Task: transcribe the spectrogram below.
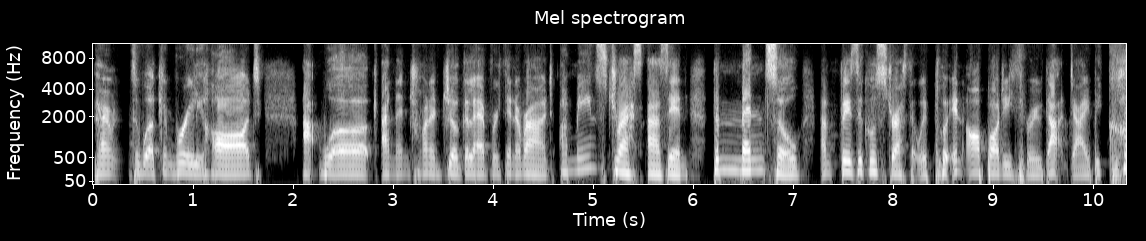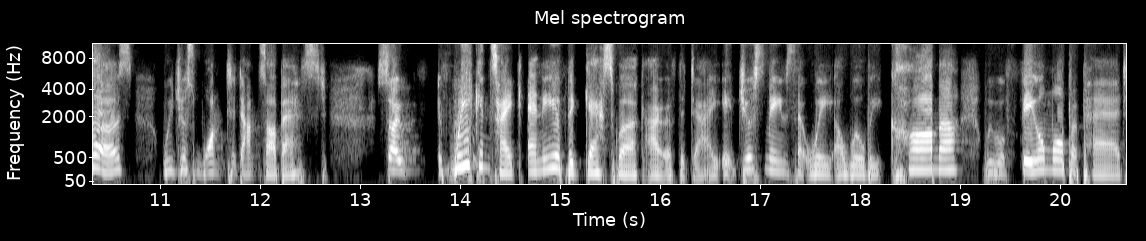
parents are working really hard at work and then trying to juggle everything around. I mean stress as in the mental and physical stress that we're putting our body through that day because we just want to dance our best. So if we can take any of the guesswork out of the day, it just means that we are, will be calmer, we will feel more prepared,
